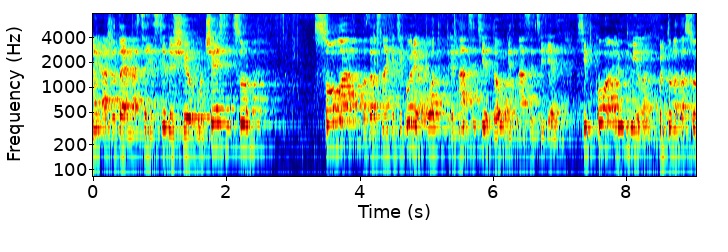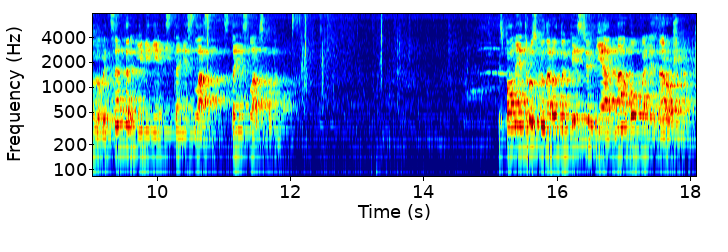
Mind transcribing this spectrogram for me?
мы ожидаем на сцене следующую участницу соло, возрастная категория от 13 до 15 лет. Сипко Людмила, культурно-досуговый центр имени Станислав, Станиславского. Исполняет русскую народную песню «Не одна в дорожка».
